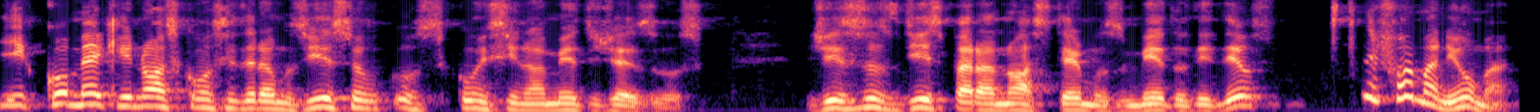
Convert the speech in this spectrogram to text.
E como é que nós consideramos isso com o ensinamento de Jesus? Jesus diz para nós termos medo de Deus? De forma nenhuma.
